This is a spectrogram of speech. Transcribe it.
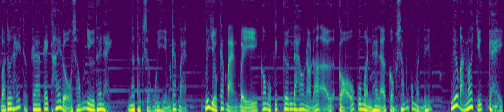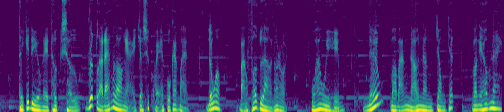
Và tôi thấy thực ra cái thái độ sống như thế này nó thực sự nguy hiểm các bạn ví dụ các bạn bị có một cái cơn đau nào đó ở cổ của mình hay là ở cột sống của mình đi. Nếu bạn nói chữ kệ, thì cái điều này thực sự rất là đáng lo ngại cho sức khỏe của các bạn. Đúng không? Bạn phớt lờ nó rồi. Quá nguy hiểm. Nếu mà bạn nợ nần chồng chất, và ngày hôm nay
